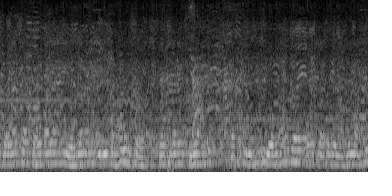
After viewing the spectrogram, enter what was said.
सर्वांच्या सहकार्याने योगदानाने गेली सहा वर्ष या ठिकाणी सुरू आहे. त्यासाठी विशेष योगदान जर महत्वाचं जे लाभलेलं आहे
